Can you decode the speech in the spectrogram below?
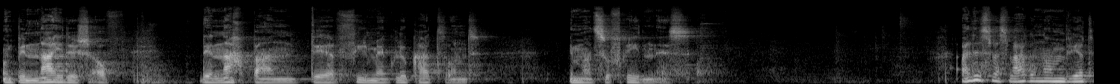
und bin neidisch auf den Nachbarn, der viel mehr Glück hat und immer zufrieden ist. Alles, was wahrgenommen wird,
